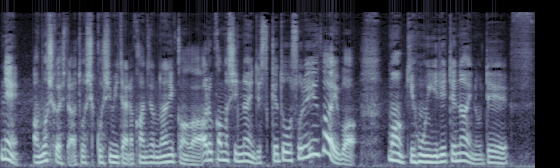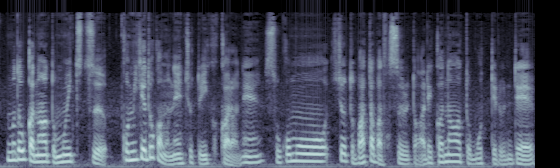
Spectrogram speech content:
ね、あもしかしたら年越しみたいな感じの何かがあるかもしれないんですけど、それ以外は、まあ基本入れてないので、まあ、どうかなと思いつつ、コミケとかもね、ちょっと行くからね、そこもちょっとバタバタするとあれかなと思ってるんで、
